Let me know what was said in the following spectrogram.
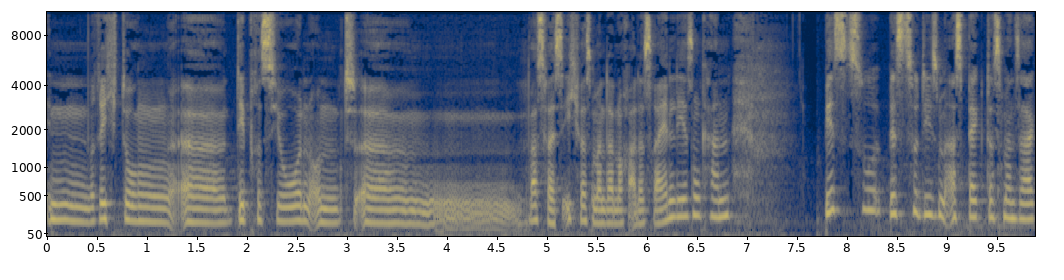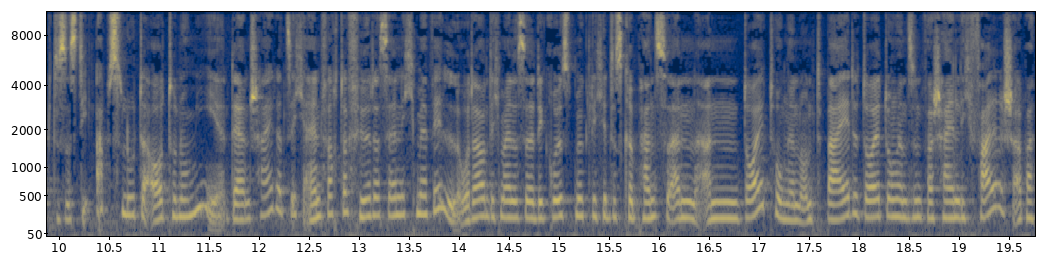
in Richtung äh, Depression und äh, was weiß ich, was man da noch alles reinlesen kann bis zu, bis zu diesem Aspekt, dass man sagt, das ist die absolute Autonomie. Der entscheidet sich einfach dafür, dass er nicht mehr will, oder? Und ich meine, das ist ja die größtmögliche Diskrepanz an, an Deutungen und beide Deutungen sind wahrscheinlich falsch, aber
